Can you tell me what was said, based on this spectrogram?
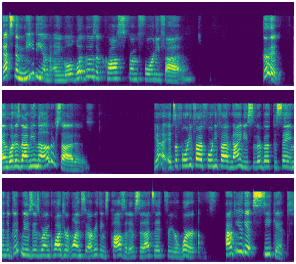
That's the medium angle. What goes across from 45? Good. And what does that mean the other side is? Yeah, it's a 45, 45, 90. So they're both the same. And the good news is we're in quadrant one, so everything's positive. So that's it for your work. How do you get secant?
